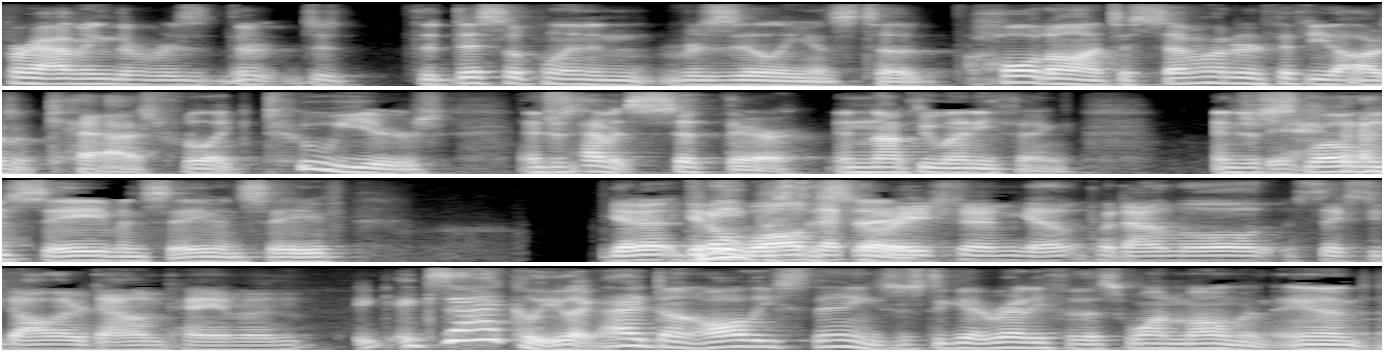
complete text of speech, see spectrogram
for having the res, the, the the discipline and resilience to hold on to seven hundred and fifty dollars of cash for like two years and just have it sit there and not do anything, and just Yeah. slowly save and save and save. Get a get a wall to say- decoration. Get put down a little sixty dollar down payment. Exactly. Like I had done all these things just to get ready for this one moment. And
